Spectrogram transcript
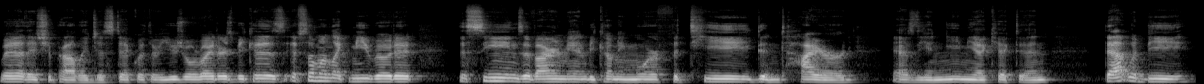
Well, they should probably just stick with their usual writers because if someone like me wrote it, the scenes of Iron Man becoming more fatigued and tired as the anemia kicked in, that would be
